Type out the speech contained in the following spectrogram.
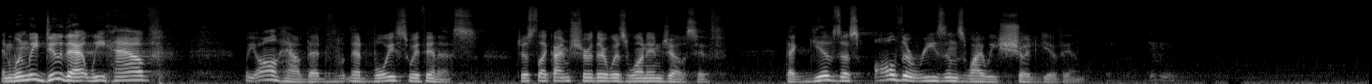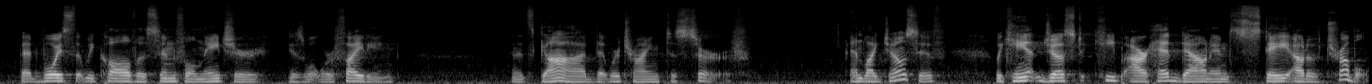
And when we do that, we have, we all have that, that voice within us, just like I'm sure there was one in Joseph, that gives us all the reasons why we should give in that voice that we call the sinful nature is what we're fighting. And it's God that we're trying to serve. And like Joseph, we can't just keep our head down and stay out of trouble.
